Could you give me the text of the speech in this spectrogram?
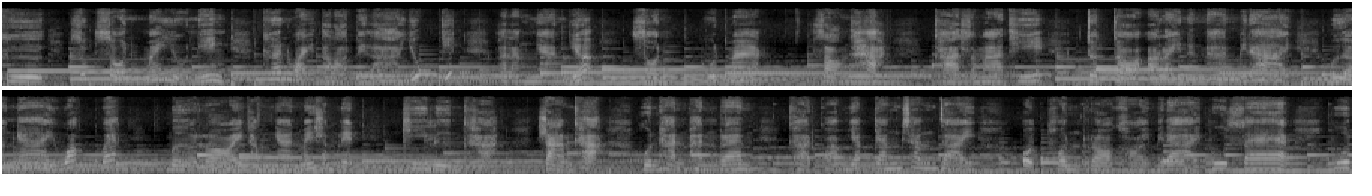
คือซุกซนไม่อยู่นิ่ง เคลื่อนไหวตลอดเวลายุกยิกพลังงานเยอะ อกแวกเมื่อรอยทำงานไม่สำเร็จ ขี้ลืมค่ะ 3. ค่ะ หุนหันพันแร่น ขาดความยับยั้งชั่งใจ อดทนรอคอยไม่ได้ พูดแทรก พูด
